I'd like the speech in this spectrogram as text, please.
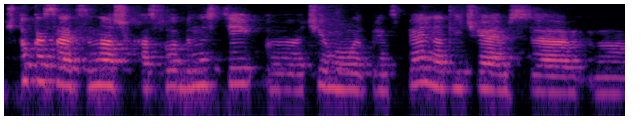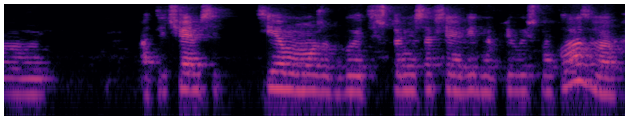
Что касается наших особенностей, э, чем мы принципиально отличаемся, отличаемся тем, может быть, что не совсем видно привычно глазу,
